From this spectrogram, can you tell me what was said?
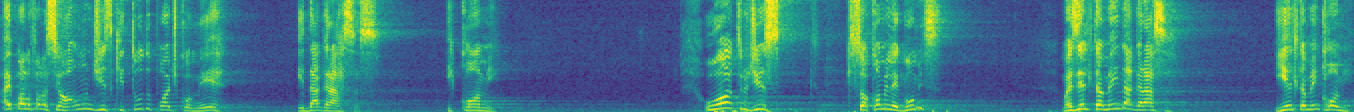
Aí Paulo fala assim: ó, um diz que tudo pode comer e dá graças, e come. O outro diz que só come legumes, mas ele também dá graça, e ele também come.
